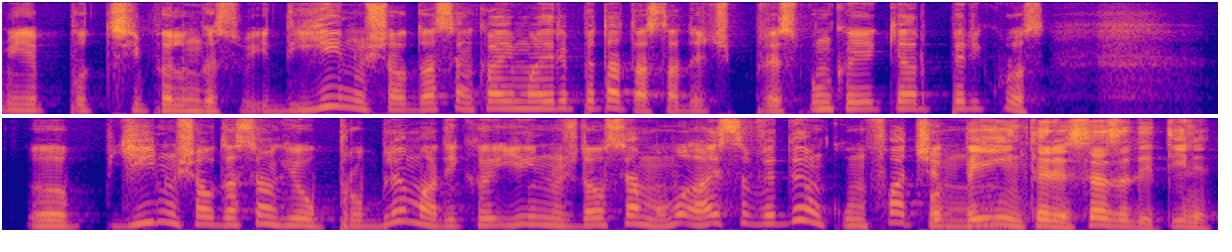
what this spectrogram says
e puțin pe lângă subiect. Ei nu și-au dat seama că ai mai repetat asta, deci presupun că e chiar periculos. Uh, ei nu și-au dat seama că e o problemă, adică ei nu-și dau seama. Mă, hai să vedem cum facem. Bă, pe ei interesează de tine.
